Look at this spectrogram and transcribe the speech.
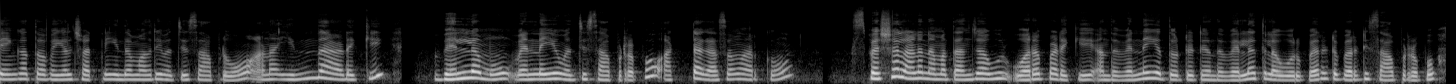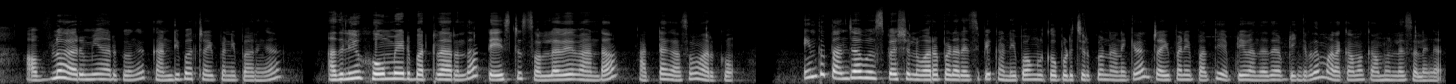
தேங்காய் துவையல் சட்னி இந்த மாதிரி வச்சு சாப்பிடுவோம். ஆனால் இந்த அடைக்கி வெல்லமும் வெண்ணையும் வச்சு சாப்பிட்றப்போ அட்டகாசமாக இருக்கும். ஸ்பெஷலான நம்ம தஞ்சாவூர் உரப்படைக்கு அந்த வெண்ணெயை தொட்டுட்டு அந்த வெள்ளத்தில் ஒரு பெரட்டு பெரட்டி சாப்பிட்றப்போ அவ்வளோ அருமையாக இருக்குங்க. கண்டிப்பாக ட்ரை பண்ணி பாருங்கள் அதுலேயும் ஹோம்மேட் பட்டராக இருந்தால் டேஸ்ட்டு சொல்லவே வேண்டாம். அட்டகாசமாக இருக்கும். இந்த தஞ்சாவூர் ஸ்பெஷல் உரப்படை ரெசிபி கண்டிப்பாக உங்களுக்கு பிடிச்சிருக்கும்னு நினைக்கிறேன். ட்ரை பண்ணி பார்த்து எப்படி வந்தது அப்படிங்கிறத மறக்காமல் கமெண்டில் சொல்லுங்கள்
